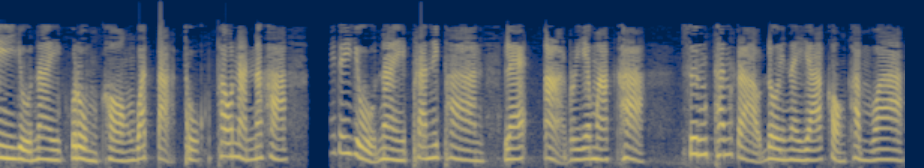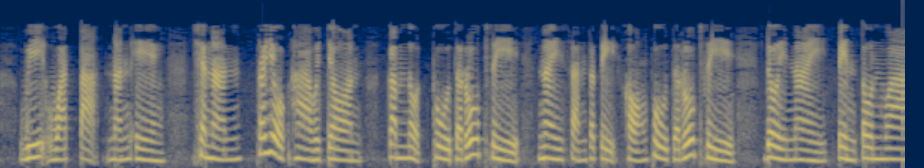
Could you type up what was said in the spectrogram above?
มีอยู่ในกลุ่มของวัตตะทุกเท่านั้นนะคะ ไม่ได้อยู่ในพระนิพพานและอริยมรรคค่ะ ซึ่งท่านกล่าวโดยนัยยะของคำว่า วิวัตตะนั่นเอง ฉะนั้นพระโยคาวจรกำหนดภูตรูปสี่ในสันตติของภูตรูปสี่โดยในเป็นต้นว่า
